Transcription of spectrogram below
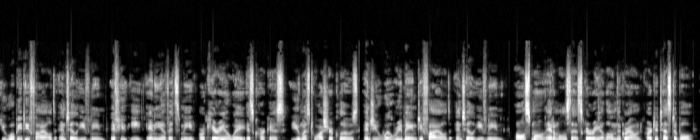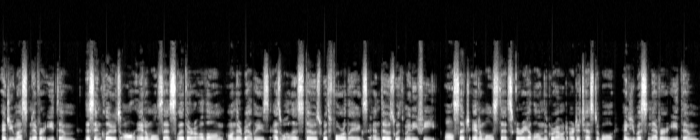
you will be defiled until evening. If you eat any of its meat or carry away its carcass, you must wash your clothes, and you will remain defiled until evening. All small animals that scurry along the ground are detestable, and you must never eat them. This includes all animals that slither along on their bellies, as well as those with four legs and those with many feet. All such animals that scurry along the ground are detestable, and you must never eat them.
